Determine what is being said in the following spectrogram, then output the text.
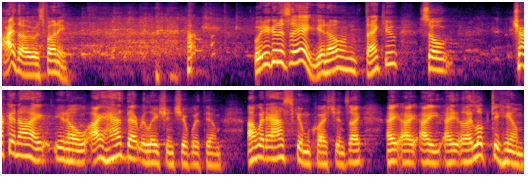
I thought it was funny. what are you going to say? You know, thank you. So, Chuck and I, you know, I had that relationship with him. I would ask him questions. I, I, I, I, I looked to him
